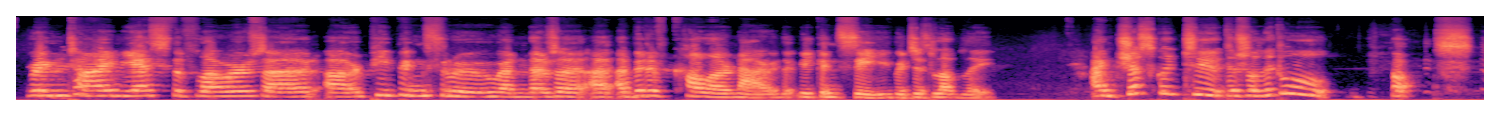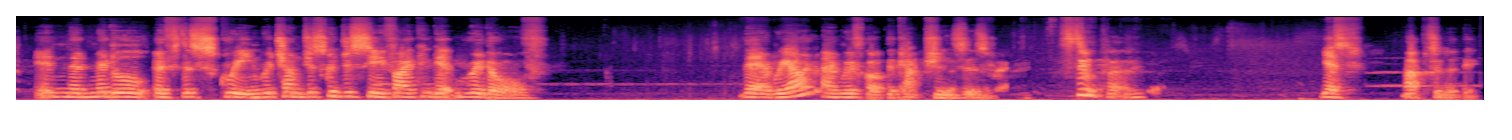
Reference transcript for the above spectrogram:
springtime, yes, the flowers are, are peeping through, and there's a, a, a bit of colour now that we can see, which is lovely. I'm just going to, there's a little box in the middle of the screen, which I'm just going to see if I can get rid of. There we are, and we've got the captions as well. Super. Yes, absolutely.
